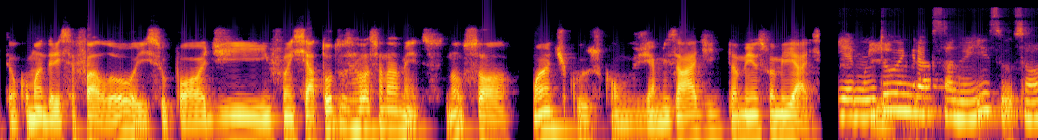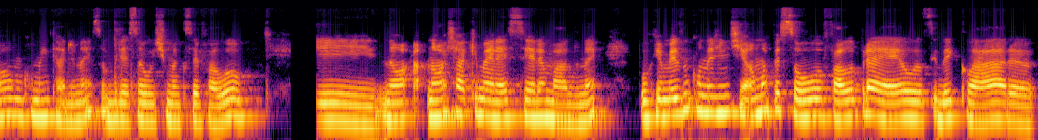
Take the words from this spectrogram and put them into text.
Então, como a Andressa falou, isso pode influenciar todos os relacionamentos, não só românticos, como os de amizade e também os familiares. E é muito e... engraçado isso, só um comentário, né, sobre essa última que você falou, e não, não achar que merece ser amado, né? Porque mesmo quando a gente ama a pessoa, fala para ela, se declara,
